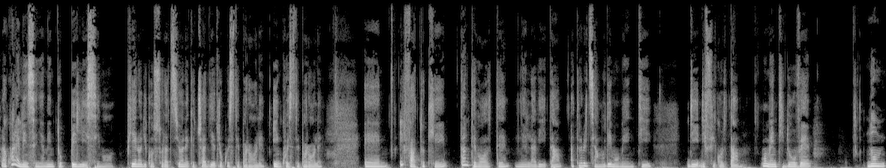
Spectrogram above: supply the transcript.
Allora qual è l'insegnamento bellissimo, pieno di consolazione che c'è dietro queste parole, in queste parole? Eh, il fatto che Tante volte nella vita attraversiamo dei momenti di difficoltà, momenti dove non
